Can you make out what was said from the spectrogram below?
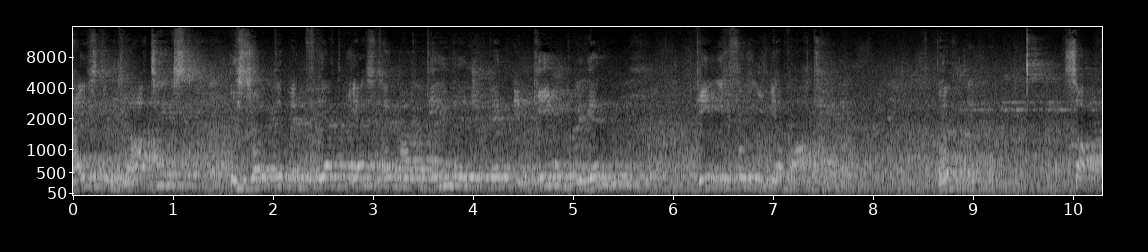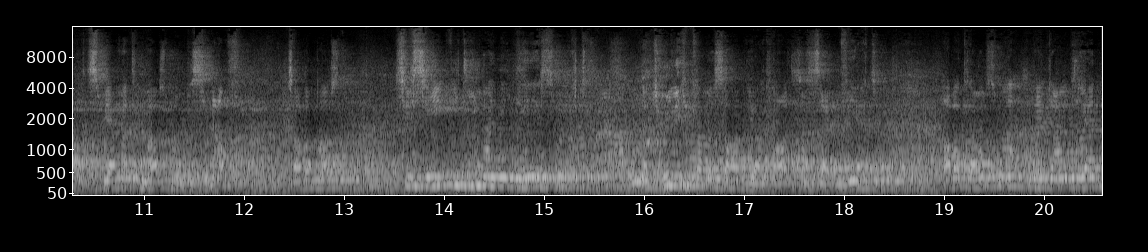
Heißt im Klartext, ich sollte mein Pferd erst einmal den Respekt entgegenbringen, den ich von ihm erwarte. Ja? So, jetzt wärmen wir die Maus mal ein bisschen auf. Zaubermaus. Sie sehen, wie die meine Nähe sucht. Natürlich kann man sagen, ja klar, das ist ein Pferd. Aber glauben Sie mal, meine Damen und Herren,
